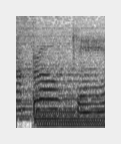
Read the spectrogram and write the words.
around broken.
